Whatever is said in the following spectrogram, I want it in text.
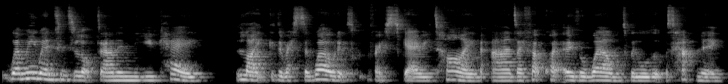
when we went into lockdown in the UK, like the rest of the world, it was a very scary time and I felt quite overwhelmed with all that was happening.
